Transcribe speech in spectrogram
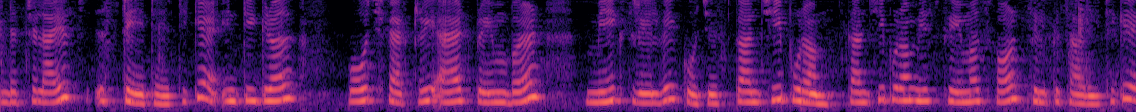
इंडस्ट्रियलाइज्ड स्टेट है ठीक है integral coach factory at Perambur makes railway coaches Kanchipuram Kanchipuram is famous for silk sari ठीक है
